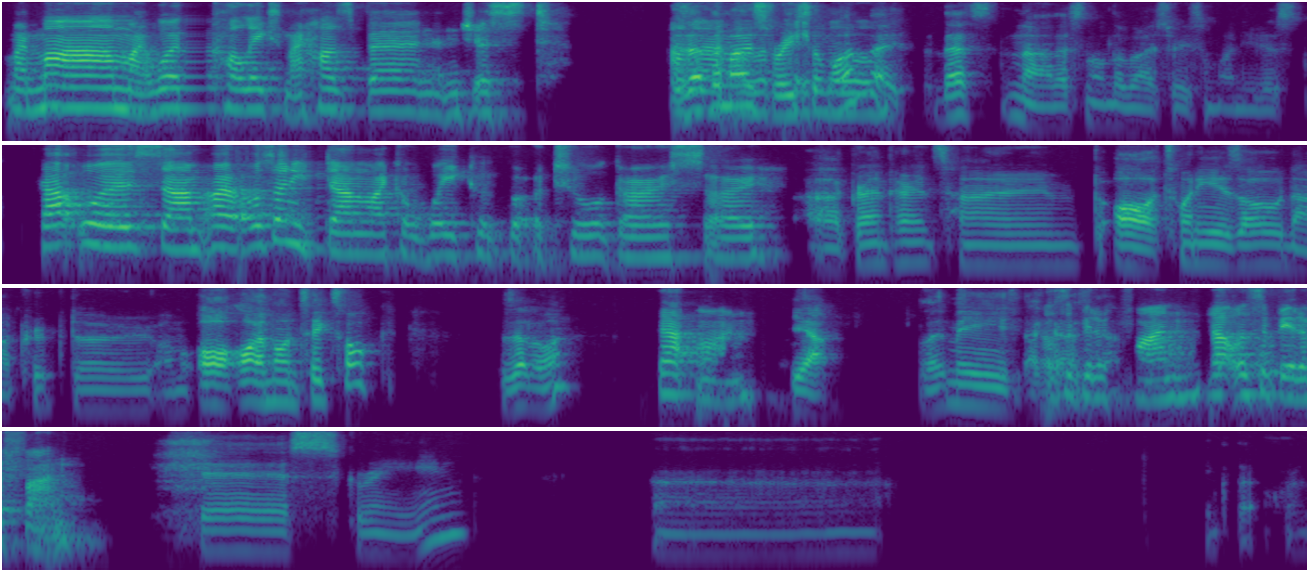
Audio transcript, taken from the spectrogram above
my mom, my work colleagues, my husband, and just. Is that the most recent one? people. That- That's no, that's not the most recent one. You just That was um, I was only done like a week ago- or two ago, so uh, grandparents' home. Oh, 20 years old now. Crypto. I'm, oh, I'm on TikTok. Is that the one? that one Let me. that was a bit of fun. That was a bit of fun. Share screen. Uh, I think that one.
